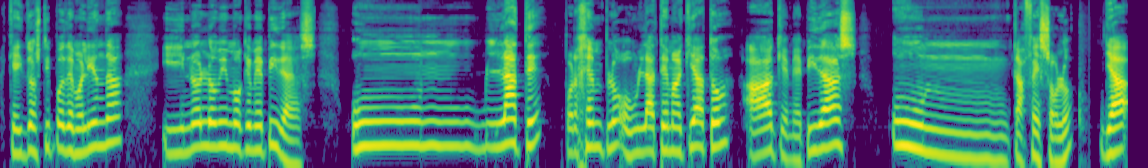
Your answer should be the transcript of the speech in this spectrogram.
Aquí hay dos tipos de molienda y no es lo mismo que me pidas un latte, por ejemplo, o un latte macchiato, a que me pidas un café solo. Ya,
